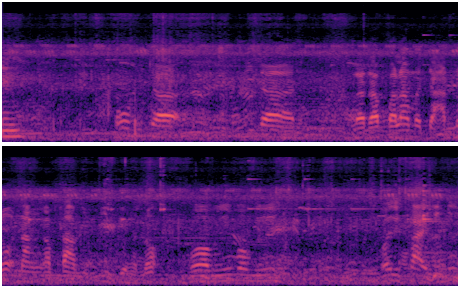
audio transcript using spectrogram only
กันระดับปรมาจารย์เนาะนั่งอับตามอีกอย่างเนาะบ่มีบ่มีว่าจะขายนั่นนึง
